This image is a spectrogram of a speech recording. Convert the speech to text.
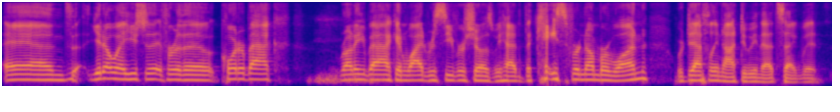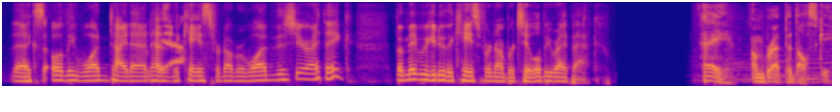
And you know what? You should, for the quarterback, running back, and wide receiver shows, we had the case for number one. We're definitely not doing that segment. That's only one tight end has the case for number one this year, I think. But maybe we could do the case for number two. We'll be right back. Hey, I'm Brett Podolsky,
